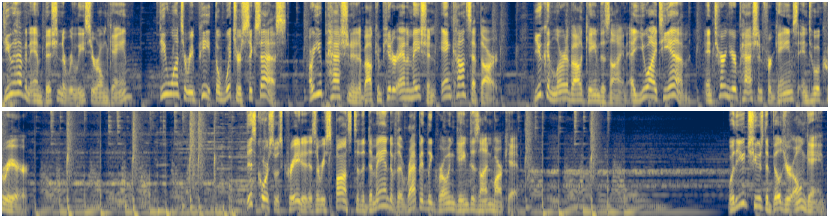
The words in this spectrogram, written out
Do you have an ambition to release your own game? Do you want to repeat The Witcher's success? Are you passionate about computer animation and concept art? You can learn about game design at UITM and turn your passion for games into a career. This course was created as a response to the demand of the rapidly growing game design market. Whether you choose to build your own game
